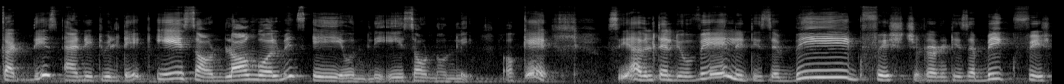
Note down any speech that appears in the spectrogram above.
cut this and it will take A sound. Long hole means A only. A sound only. Okay. See, I will tell you, whale, it is a big fish, children. It is a big fish.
